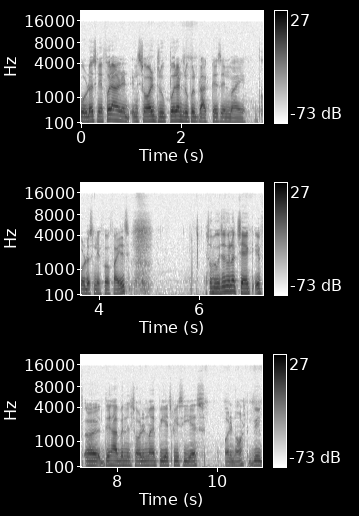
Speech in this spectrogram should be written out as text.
coder sniffer and it installed drupal and drupal practice in my coder sniffer files so we're just gonna check if uh, they have been installed in my php cs or not. We're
